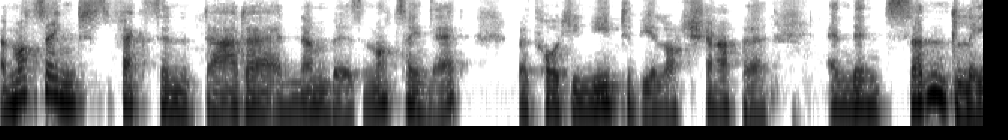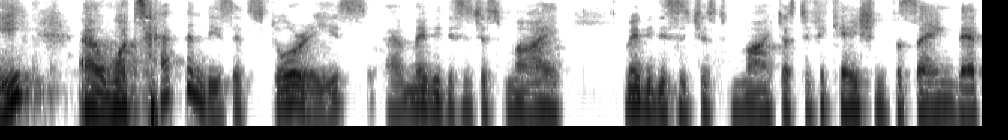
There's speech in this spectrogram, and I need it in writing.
I'm not saying just facts and data and numbers. I'm not saying that, but I thought you need to be a lot sharper. And then suddenly, uh, what's happened is that stories, uh, maybe this is just my maybe this is just my justification for saying that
